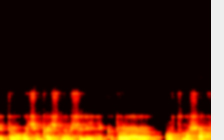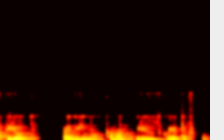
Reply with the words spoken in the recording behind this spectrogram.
это очень качественное усиление, которое просто на шаг вперед продвинуло команду Березутского, я так сказал.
